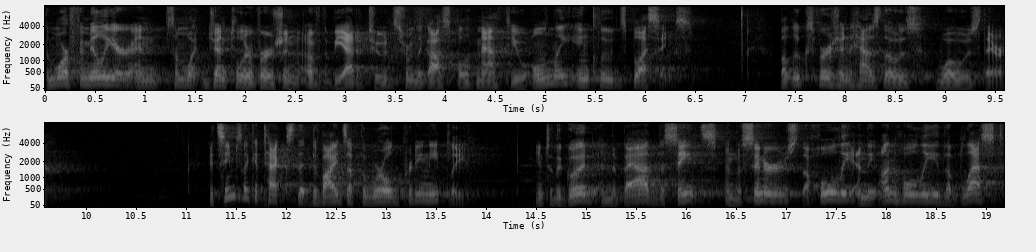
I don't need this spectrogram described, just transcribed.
The more familiar and somewhat gentler version of the Beatitudes from the Gospel of Matthew only includes blessings, but Luke's version has those woes there. It seems like a text that divides up the world pretty neatly into the good and the bad, the saints and the sinners, the holy and the unholy, the blessed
